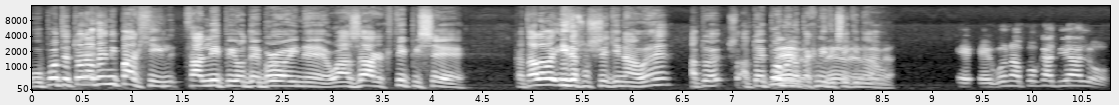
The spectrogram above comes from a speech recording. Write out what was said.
Οπότε τώρα δεν υπάρχει, θα λείπει ο Ντεμπρόινε, ο Αζάρ χτύπησε. Κατάλαβα, είδες πώς ξεκινάω, ε; Από το, από το επόμενο Βέβαια, παιχνίδι βέβαια, ξεκινάω. βέβαια. ε, εγώ να πω κάτι άλλο.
